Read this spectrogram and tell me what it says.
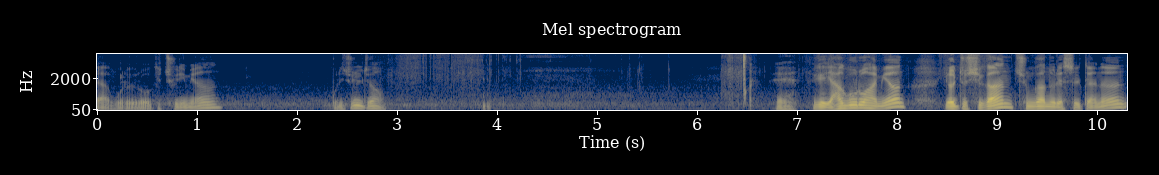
약으로 이렇게 줄이면 물이 줄죠. 예, 이게 약으로 하면 12시간, 중간으로 했을 때는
